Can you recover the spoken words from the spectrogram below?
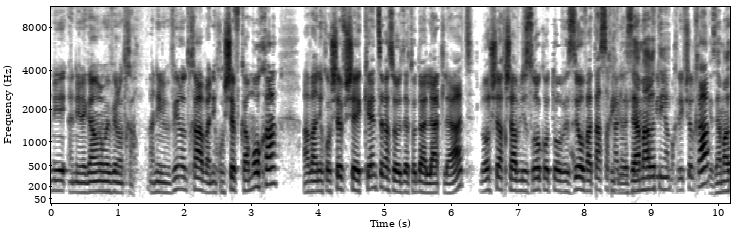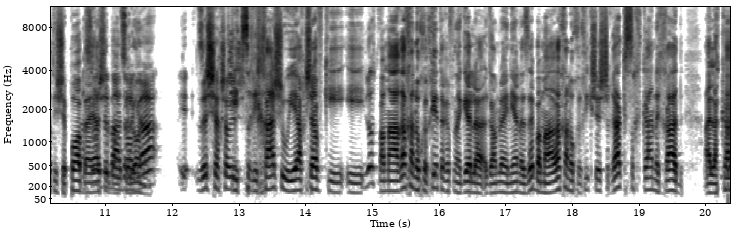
אני, אני לגמרי לא מבין אותך. אני מבין אותך ואני חושב כמוך, אבל אני חושב שכן צריך לעשות את זה, אתה יודע, לאט לאט. לא שעכשיו לזרוק אותו וזהו, ואתה שחקן... בגלל זה אמרתי- רפיניה המחליף שלך. בגלל זה אמרתי שפה הבעיה של ברצלונה. זה שעכשיו שהיא יש... צריכה שהוא יהיה עכשיו, כי היא, היא לא- במערך הנוכחי, תכף נגיע גם לעניין הזה, במערך הנוכחי, כשיש רק שחקן אחד על הקו,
